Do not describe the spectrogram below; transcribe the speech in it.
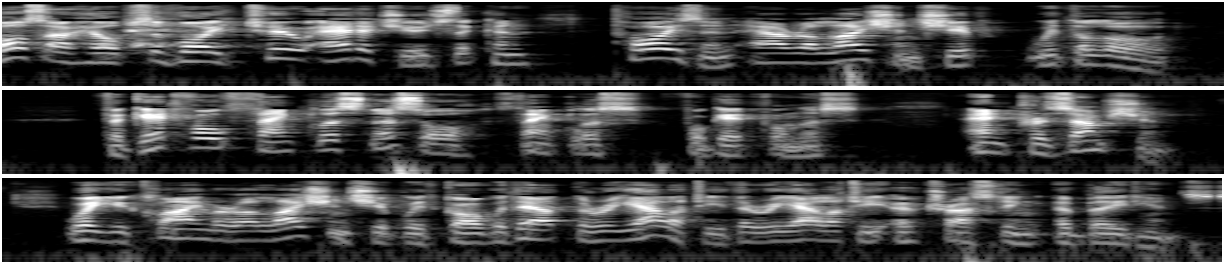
also helps avoid two attitudes that can poison our relationship with the Lord forgetful thanklessness or thankless forgetfulness, and presumption, where you claim a relationship with God without the reality, the reality of trusting obedience.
